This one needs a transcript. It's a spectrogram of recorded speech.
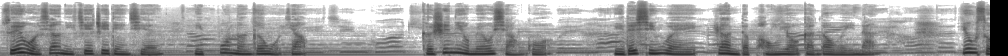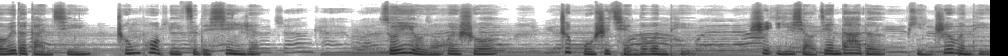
所以我向你借这点钱，你不能跟我要。可是你有没有想过，你的行为让你的朋友感到为难，用所谓的感情冲破彼此的信任。所以有人会说，这不是钱的问题，是以小见大的品质问题。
